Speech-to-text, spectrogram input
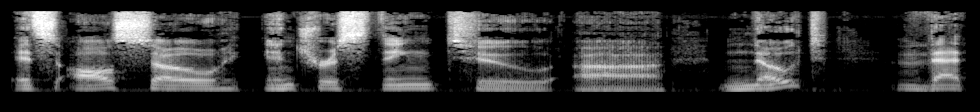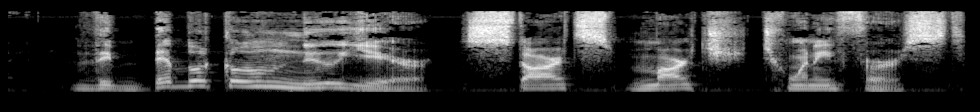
it's also interesting to uh, note that the biblical new year starts March 21st.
